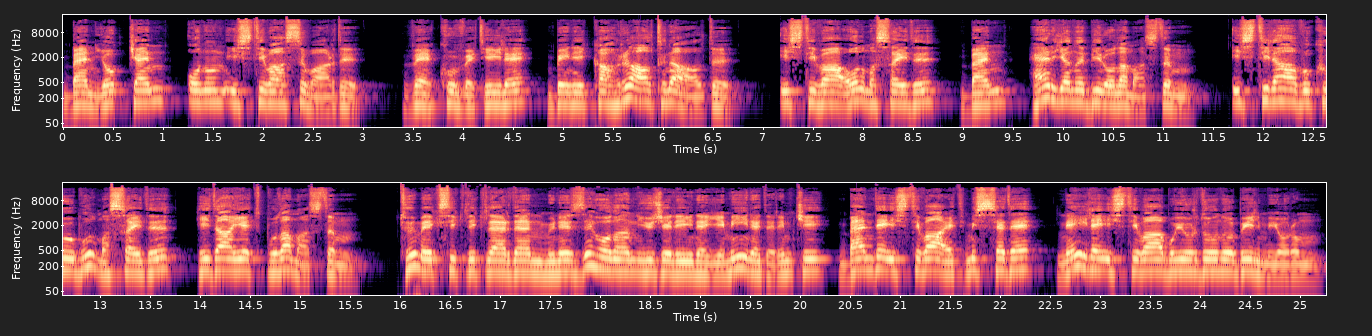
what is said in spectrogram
ben yokken onun istivası vardı ve kuvvetiyle beni kahrı altına aldı. İstiva olmasaydı ben her yanı bir olamazdım. İstila vuku bulmasaydı hidayet bulamazdım. Tüm eksikliklerden münezzeh olan yüceliğine yemin ederim ki bende istiva etmişse de ne ile istiva buyurduğunu bilmiyorum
